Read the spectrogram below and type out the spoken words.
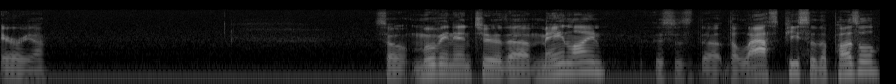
area. So moving into the main line, this is the, the last piece of the puzzle.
